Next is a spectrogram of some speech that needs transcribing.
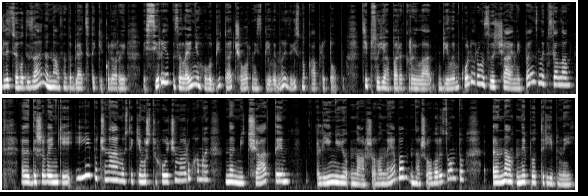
Для цього дизайну нам знадобляться такі кольори сірі, зелені, голубі та чорний з білим. Ну і, звісно, каплю топу. Тіпсу я перекрила білим кольором, звичайний пензлик взяла е, дешевенький, і починаємо з такими штрихуючими рухами намічати лінію нашого неба, нашого горизонту. Е, Нам не потрібний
